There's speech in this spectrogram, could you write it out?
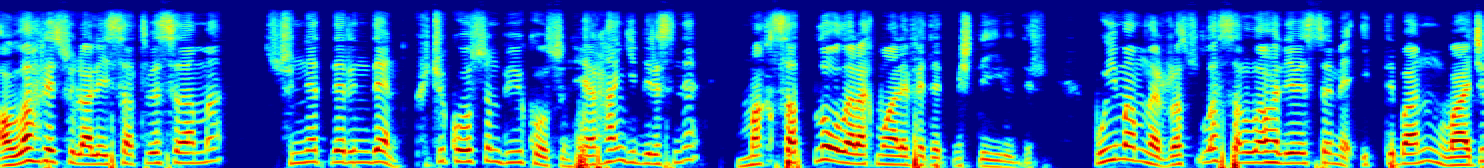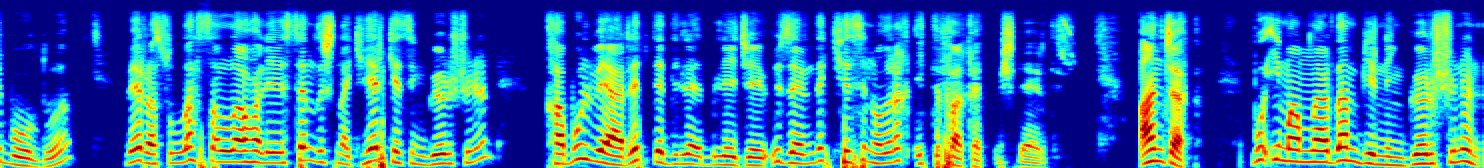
Allah Resulü Aleyhisselatü Vesselam'a sünnetlerinden küçük olsun büyük olsun herhangi birisine maksatlı olarak muhalefet etmiş değildir. Bu imamlar Resulullah sallallahu aleyhi ve selleme ittibanın vacip olduğu ve Resulullah sallallahu aleyhi ve sellem dışındaki herkesin görüşünün kabul veya reddedilebileceği üzerinde kesin olarak ittifak etmişlerdir. Ancak bu imamlardan birinin görüşünün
